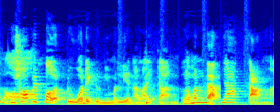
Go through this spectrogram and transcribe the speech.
เหรอ กูชอบไปเปิดดูว่าเด็กเดี๋ยวนี้มันเรียนอะไรกัน แล้วมันแบบยากจังอะ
